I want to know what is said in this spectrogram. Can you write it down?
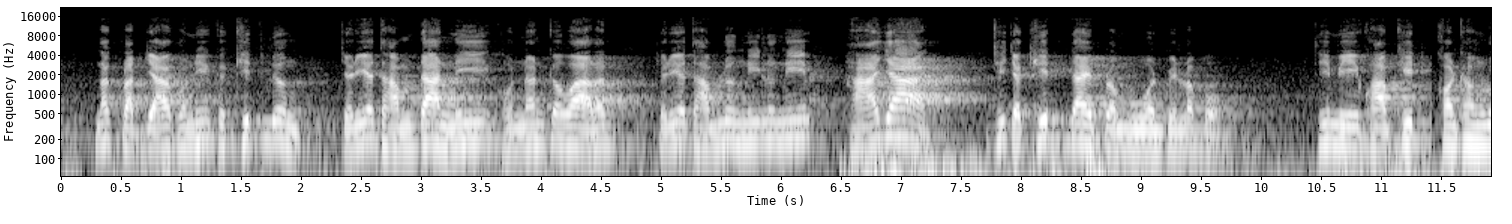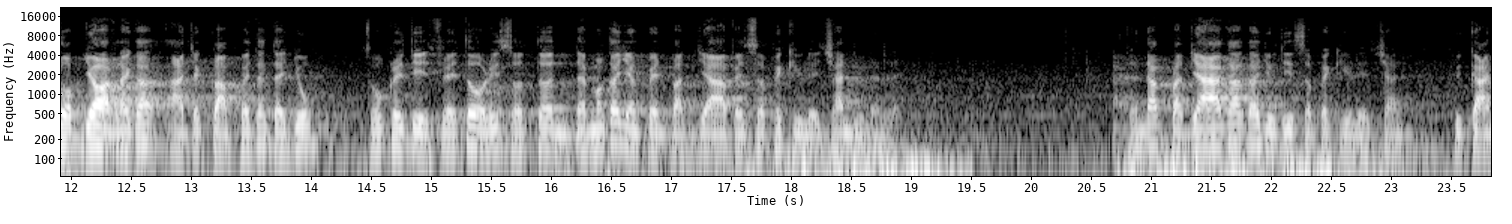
ๆนักปรัชญาคนนี้ก็คิดเรื่องจริยธรรมด้านนี้ คนนั้นก็ว่าแล้วจริยธรรมเรื่องนี้เรื่องนี้ หายากที่จะคิดได้ประมวลเป็นระบบ ที่มีความคิดค่อนข้างรวบยอดอะไรก็อาจจะกลับไปตั้งแต่ยุคโสเครติสเฟโตริสโตเติลแต่มันก็ยังเป็นปรัชญาเป็น speculation อยู่นั่นแหละ คือนักปรัชญาก็ก็อยู่ที่ speculation คือการ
